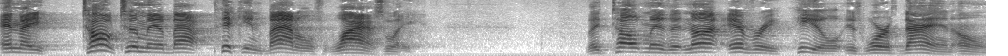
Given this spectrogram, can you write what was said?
And they Talk to me about picking battles wisely. They taught me that not every hill is worth dying on.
